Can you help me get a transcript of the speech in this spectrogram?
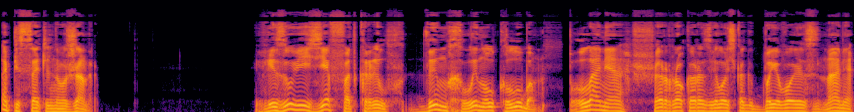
описательного жанра. Везувий зев открыл, дым хлынул клубом, пламя широко развелось, как боевое знамя,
